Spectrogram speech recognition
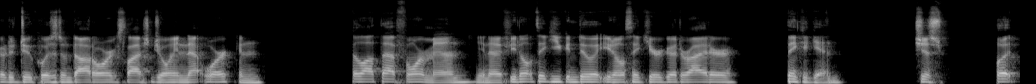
go to dukewisdom.org slash join network and fill out that form, man. You know, if you don't think you can do it, you don't think you're a good writer, think again. Just put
